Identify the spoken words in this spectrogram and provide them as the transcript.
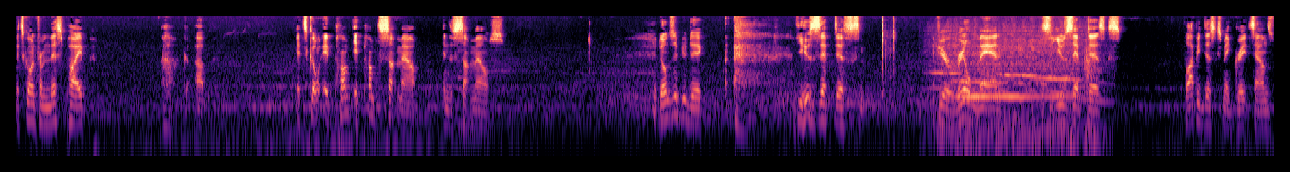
It's going from this pipe oh, up. It's going. It pumped. It pumped something out into something else. Don't zip your dick. Use zip discs. If you're a real man, use zip discs. Floppy disks make great sounds.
